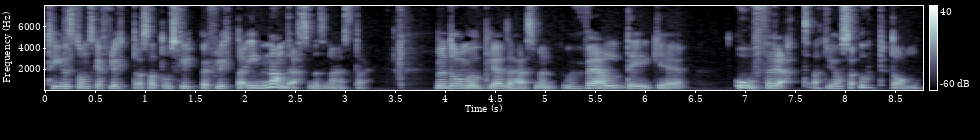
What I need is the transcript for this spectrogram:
tills de ska flytta så att de slipper flytta innan dess med sina hästar. Men de upplevde det här som en väldig eh, oförrätt att jag sa upp dem.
